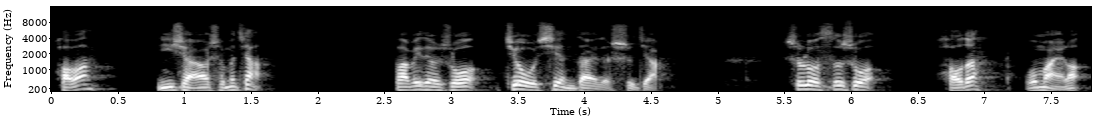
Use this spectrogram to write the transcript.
好啊，你想要什么价？”巴菲特说：“就现在的市价。”施洛斯说：“好的，我买了。”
